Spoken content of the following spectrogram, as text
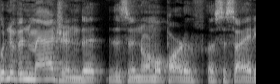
wouldn't have imagined that this is a normal part of, a society,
